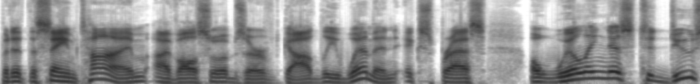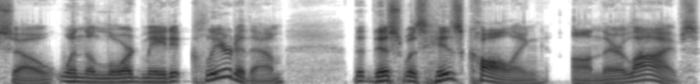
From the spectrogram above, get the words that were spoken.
But at the same time, I've also observed godly women express a willingness to do so when the Lord made it clear to them that this was his calling on their lives.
